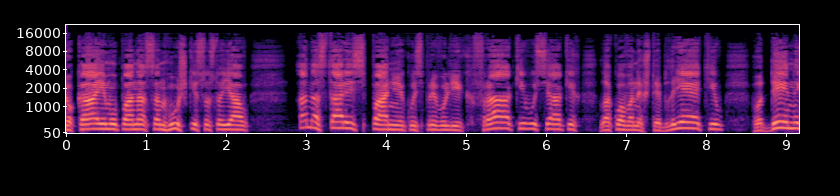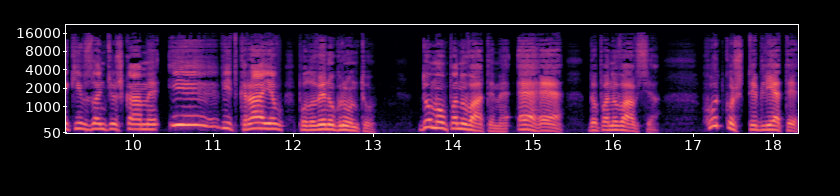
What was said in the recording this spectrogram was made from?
льокаєм у пана Сангушки состояв, а на старість паню якусь приволік фраків усяких, лакованих штеблетів, годинників з ланцюжками і відкраяв половину ґрунту. Думав, пануватиме. Еге, допанувався. Хутко ж тиблєти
